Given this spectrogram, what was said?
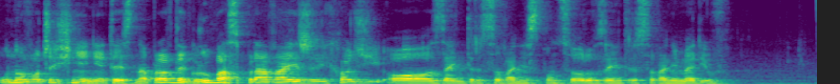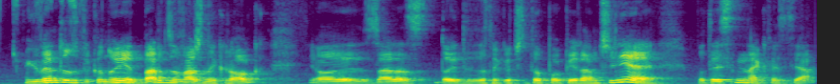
unowocześnienie to jest naprawdę gruba sprawa, jeżeli chodzi o zainteresowanie sponsorów, zainteresowanie mediów. Juventus wykonuje bardzo ważny krok. O, zaraz dojdę do tego, czy to popieram, czy nie, bo to jest inna kwestia.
